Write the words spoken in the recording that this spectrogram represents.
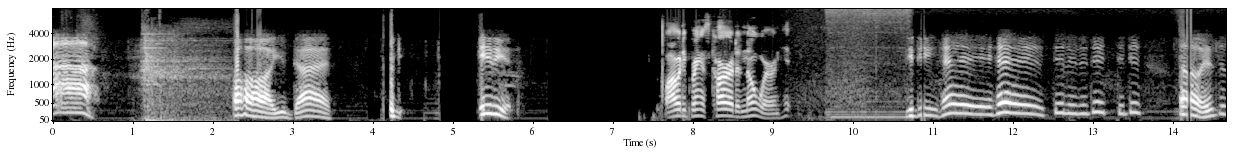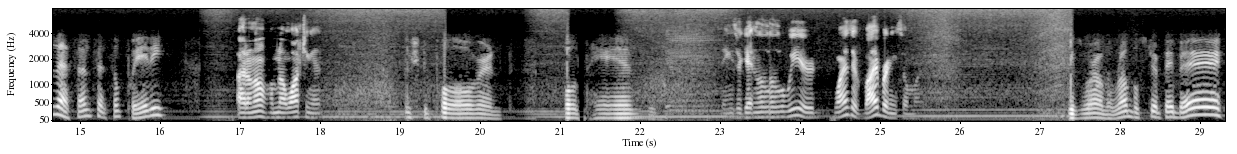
Ah! Oh, you died. Idiot. Why would he bring his car out of nowhere and hit me? Do, hey, hey, do, do, do. Oh, isn't that sunset so pretty? I don't know. I'm not watching it. We should pull over and hold hands. Things are getting a little weird. Why is it vibrating so much? Because we're on the rumble strip, baby.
